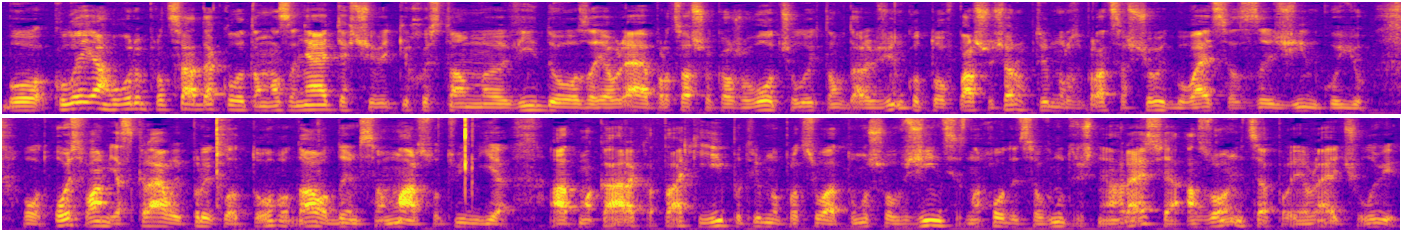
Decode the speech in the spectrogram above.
бо коли я говорю про це, деколи там на заняттях чи в якихось там е, відео заявляю про це, що кажу, от чоловік там вдарив жінку, то в першу чергу потрібно розбиратися, що відбувається з жінкою. От ось вам яскравий приклад того, да, от дивимося, Марс, от він є ад Макарика, так їй потрібно працювати, тому що в жінці знаходиться внутрішня агресія, а зовні це проявляє чоловік.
